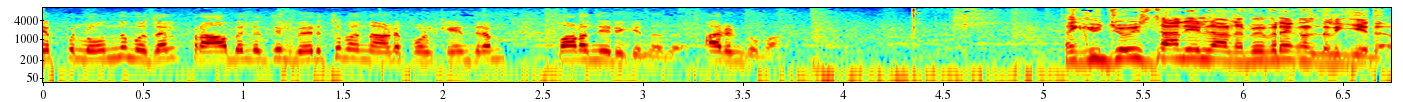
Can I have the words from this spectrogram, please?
ഏപ്രിൽ ഒന്ന് മുതൽ പ്രാബല്യത്തിൽ വരുത്തുമെന്നാണ് ഇപ്പോൾ കേന്ദ്രം പറഞ്ഞിരിക്കുന്നത്. അരുൺകുമാർ. താങ്ക് യു ജോയിസ് ഡാനിയലാണ് വിവരങ്ങൾ നൽകിയത്.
